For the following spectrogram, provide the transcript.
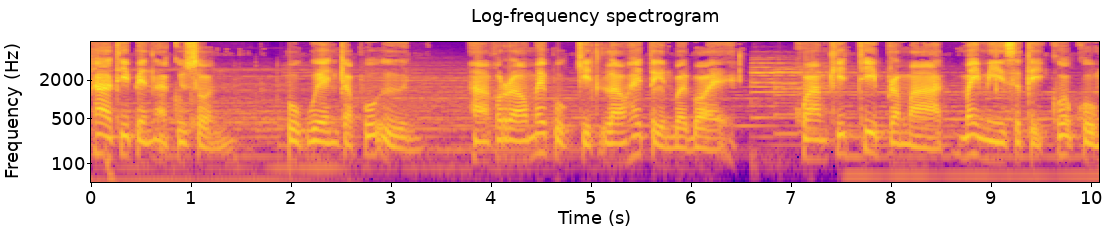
ชาติที่เป็นอกุศล ผูกเวรกับผู้อื่น หากเราไม่ปลุกจิตเราให้ตื่นบ่อยๆ ความคิดที่ประมาทไม่มีสติควบคุม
